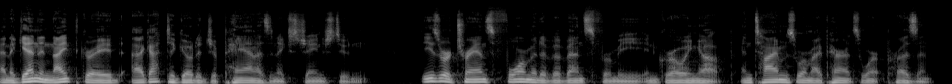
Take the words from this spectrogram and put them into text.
And again in ninth grade, I got to go to Japan as an exchange student. These were transformative events for me in growing up and times where my parents weren't present.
